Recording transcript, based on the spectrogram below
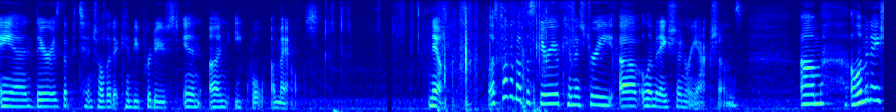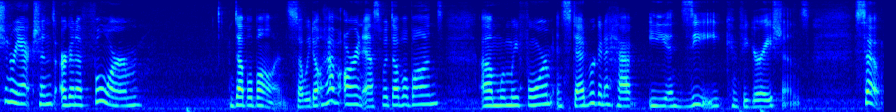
And there is the potential that it can be produced in unequal amounts. Now, let's talk about the stereochemistry of elimination reactions. Um, elimination reactions are going to form double bonds. So we don't have R and S with double bonds. Um, when we form, instead we're going to have E and Z configurations. So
